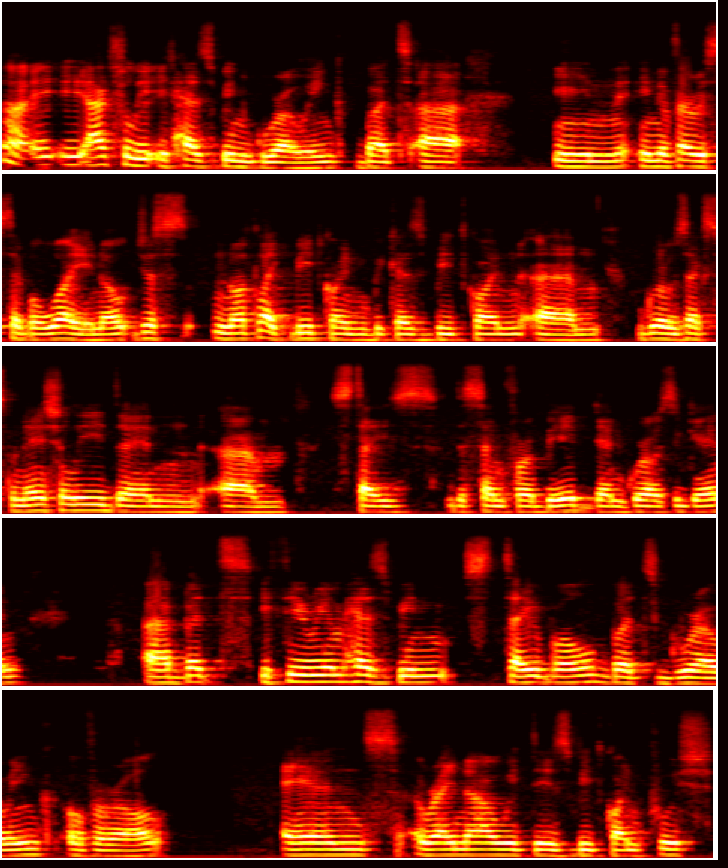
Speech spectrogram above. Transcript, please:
No, it, it actually it has been growing, but uh, in in a very stable way. You know, just not like Bitcoin because Bitcoin um, grows exponentially, then um, stays the same for a bit, then grows again. Uh, but Ethereum has been stable but growing overall. And right now, with this Bitcoin push,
